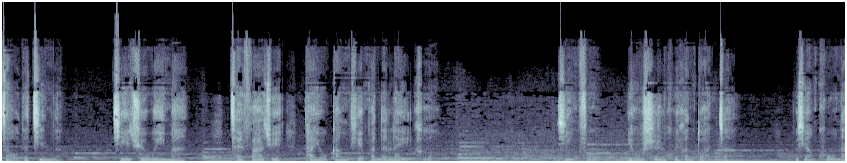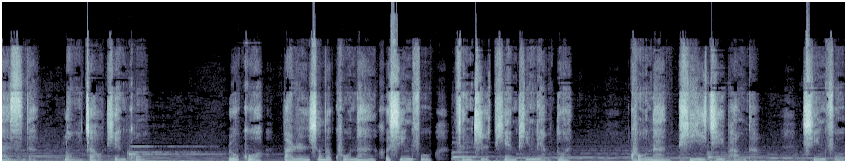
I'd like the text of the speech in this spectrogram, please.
走得近了，揭去帷幔，才发觉他有钢铁般的泪核。幸福有时会很短暂，不像苦难似的笼罩天空。如果把人生的苦难和幸福分至天平两端，苦难体积庞大，幸福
